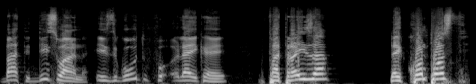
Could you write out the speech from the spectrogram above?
But this one is good for like a fertilizer, like compost,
